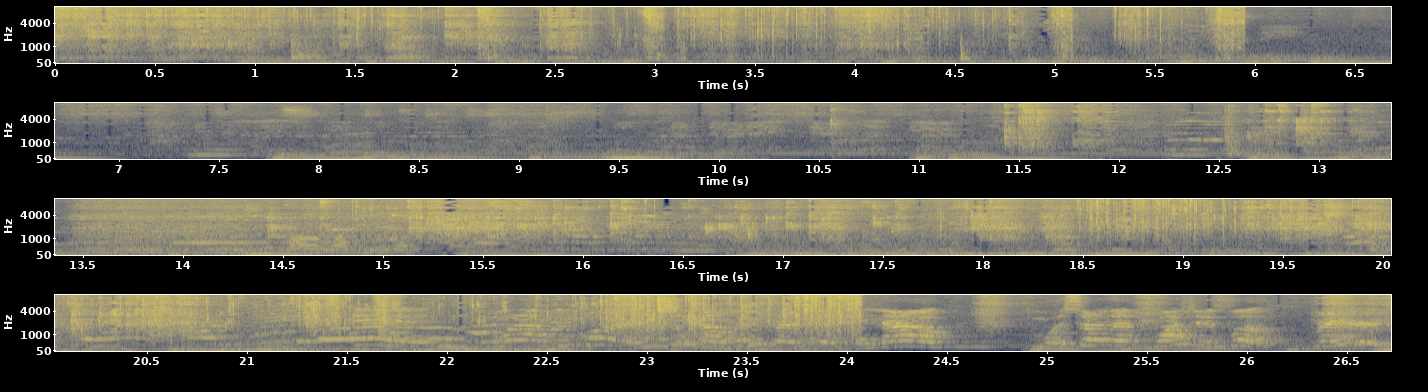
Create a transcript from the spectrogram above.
too. Watch this, look, right here.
